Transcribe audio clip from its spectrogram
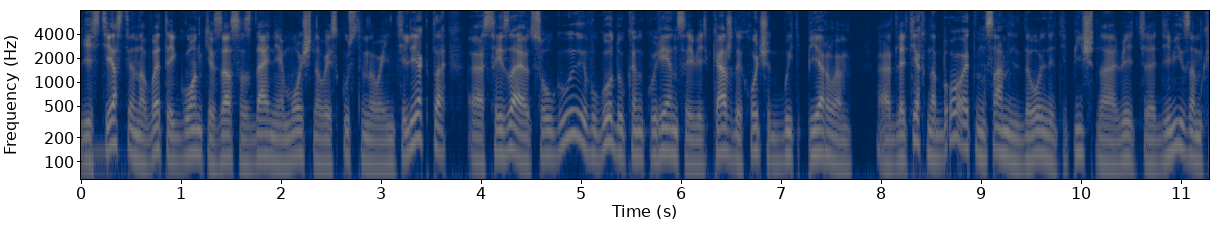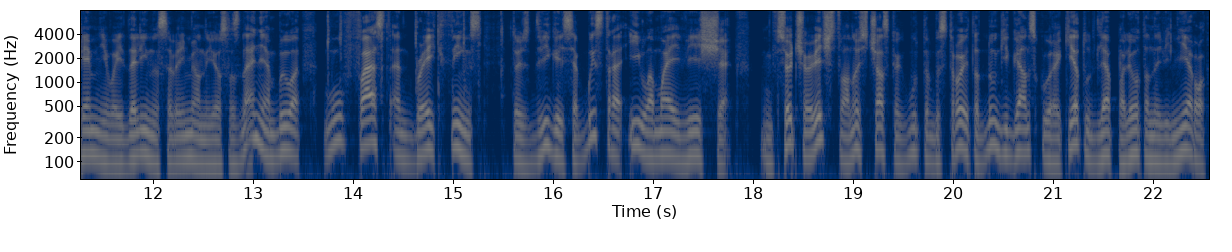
Естественно, в этой гонке за создание мощного искусственного интеллекта э, срезаются углы в угоду конкуренции, ведь каждый хочет быть первым. Э, для технобро это на самом деле довольно типично, ведь э, девизом Кремниевой долины со времен ее создания было «Move fast and break things», то есть двигайся быстро и ломай вещи. Все человечество, оно сейчас как будто бы строит одну гигантскую ракету для полета на Венеру,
